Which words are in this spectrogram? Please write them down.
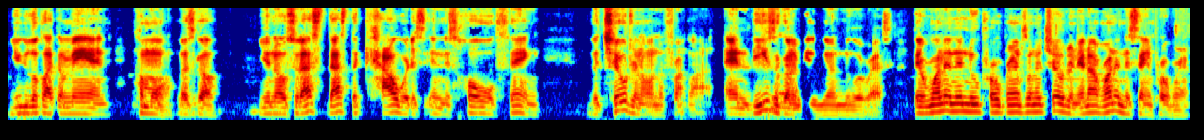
You look like a man. Come on let's go. You know so that's that's the cowardice in this whole thing the children on the front line and these are going to be the new arrests. They're running the new programs on the children. They're not running the same program.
